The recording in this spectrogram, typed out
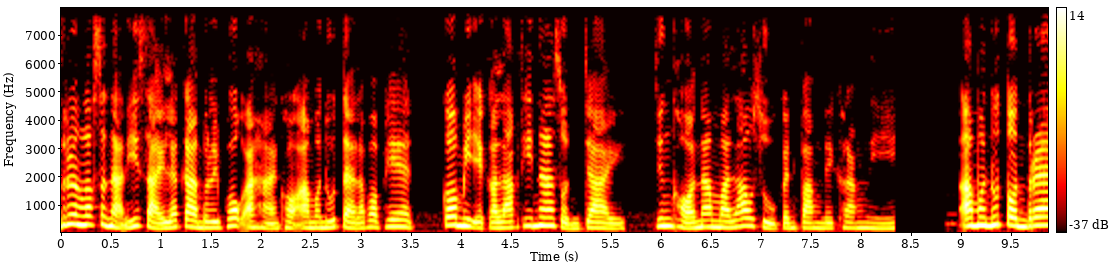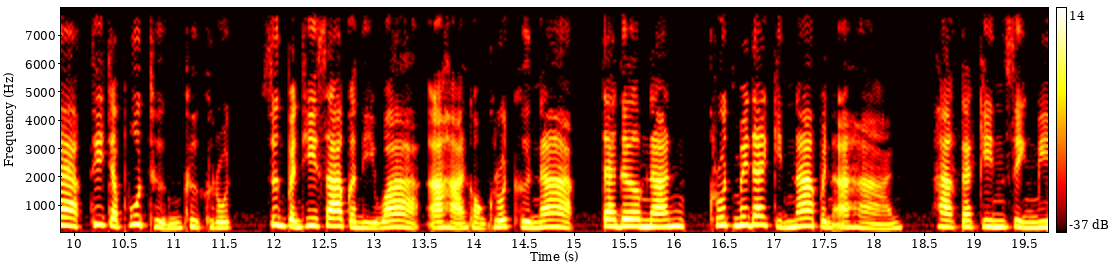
เรื่องลักษณะนิสัยและการบริโภคอาหารของอมนุษย์แต่ละประเภท ก็มีเอกลักษณ์ที่น่าสนใจ จึงขอนำมาเล่าสู่กันฟังในครั้งนี้อมนุษย์ตนแรกที่จะพูดถึงคือครุฑซึ่งเป็นที่ทราบกันดีว่าอาหารของครุฑคือนาค แต่เดิมนั้นครุฑไม่ได้กินนาคเป็นอาหาร หากแต่กินสิ่งมี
